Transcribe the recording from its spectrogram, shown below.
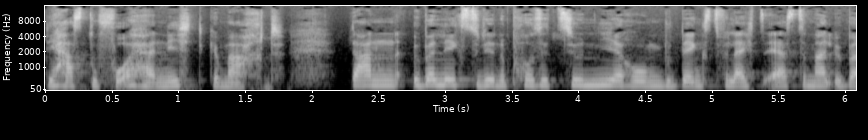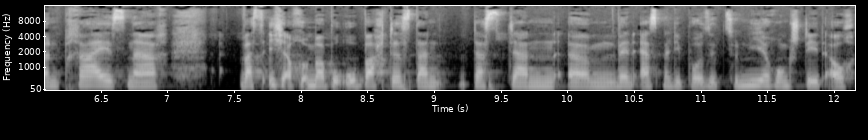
die hast du vorher nicht gemacht. Dann überlegst du dir eine Positionierung, du denkst vielleicht das erste Mal über einen Preis nach. Was ich auch immer beobachte, ist dann, dass dann, ähm, wenn erstmal die Positionierung steht, auch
